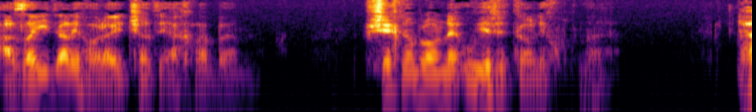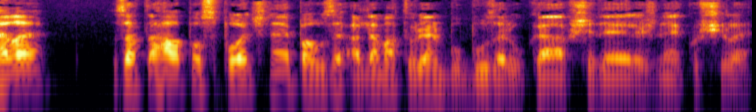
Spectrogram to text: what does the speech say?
a zajídali ho rajčaty a chlebem. Všechno bylo neuvěřitelně chutné. Hele, zatahal po společné pauze Adama Tolian Bubu za rukáv šedé režné košile.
